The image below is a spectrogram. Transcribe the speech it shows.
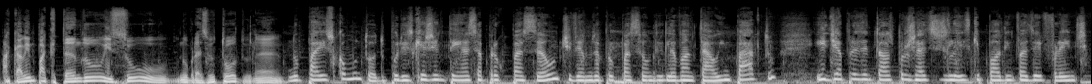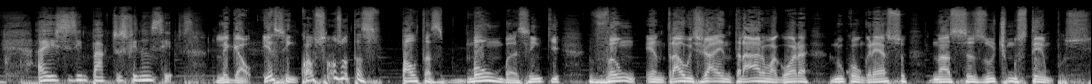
acaba impactando isso no Brasil todo, né? No país como um todo. Por isso que a gente tem essa preocupação, tivemos a preocupação de levantar o impacto e de apresentar os projetos de leis que podem fazer frente a esses impactos financeiros. Legal. E assim, quais são as outras pautas bombas assim, que vão entrar ou já entraram agora no Congresso nesses últimos tempos?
